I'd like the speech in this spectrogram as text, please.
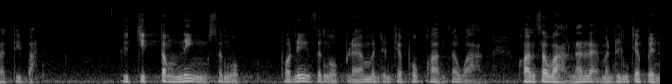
ปฏิบัติ คือจิตต้องนิ่งสงบ พอนิ่งสงบแล้วมันถึงจะพบความสว่าง ความสว่างนั่นแหละมันถึงจะเป็น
